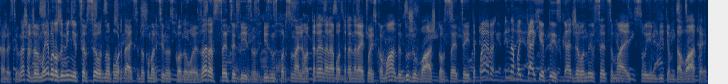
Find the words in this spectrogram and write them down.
каже Стів Неш, адже в моєму розумінні це все одно повертається до комерційної складової. Зараз все це бізнес, бізнес персонального тренера або тренера якоїсь команди. Дуже важко все це і тепер. І на батьках є тиск, адже вони все це мають своїм дітям давати.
